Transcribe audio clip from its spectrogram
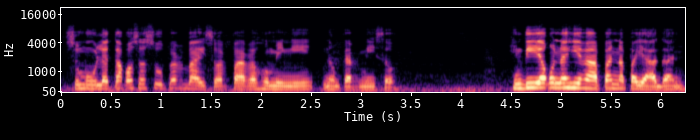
Sumulat ako sa supervisor para humingi ng permiso. Hindi ako nahirapan na payagan.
